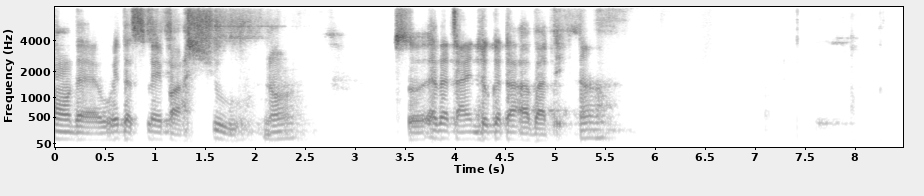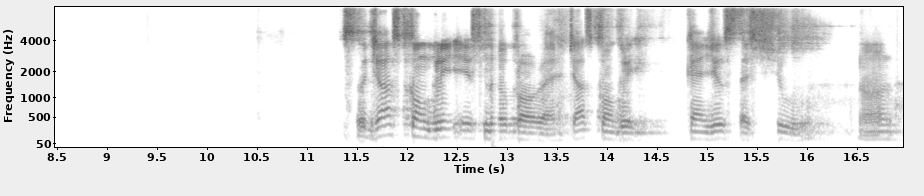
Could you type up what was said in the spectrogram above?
on the with the slipper shoe. No, so at that time, look at the abati. No? So just concrete is no problem. Just concrete can use the shoe. No,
